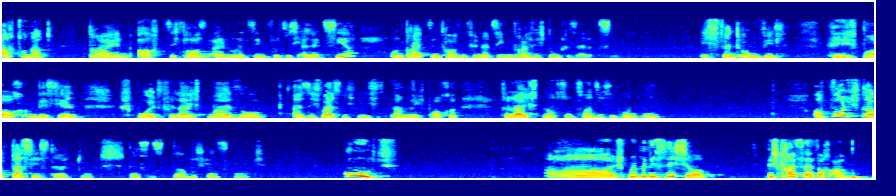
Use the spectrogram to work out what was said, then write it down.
883.147 Elixier und 13.437 dunkles Elixier. Ich finde irgendwie, ich brauche ein bisschen, spult vielleicht mal so, also ich weiß nicht, wie lange ich brauche, vielleicht noch so 20 Sekunden. Obwohl ich glaube, das hier ist direkt gut. Das ist, glaube ich, ganz gut. Gut. Ah, ich bin mir nicht sicher. Ich greife einfach an.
